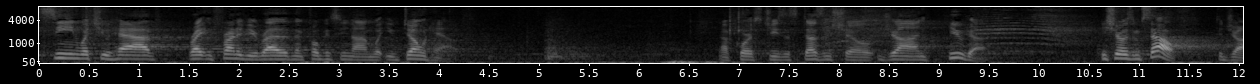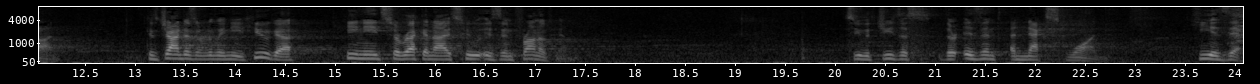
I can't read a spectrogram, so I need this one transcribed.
seeing what you have right in front of you rather than focusing on what you don't have. Now, of course, Jesus doesn't show John Hygge. He shows himself to John. Because John doesn't really need Hygge, he needs to recognize who is in front of him. See, with Jesus, there isn't a next one, He is it.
